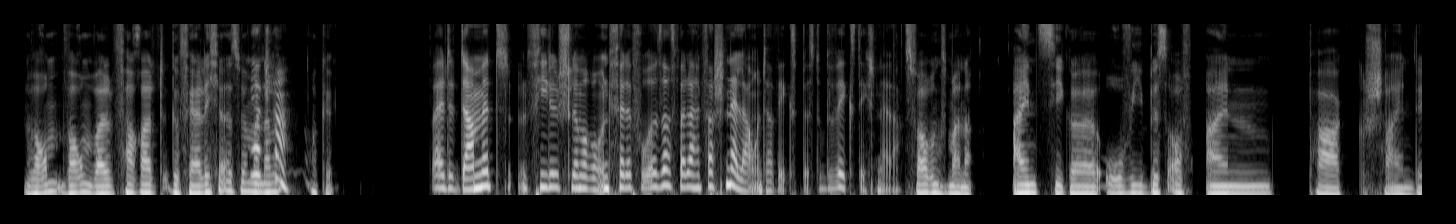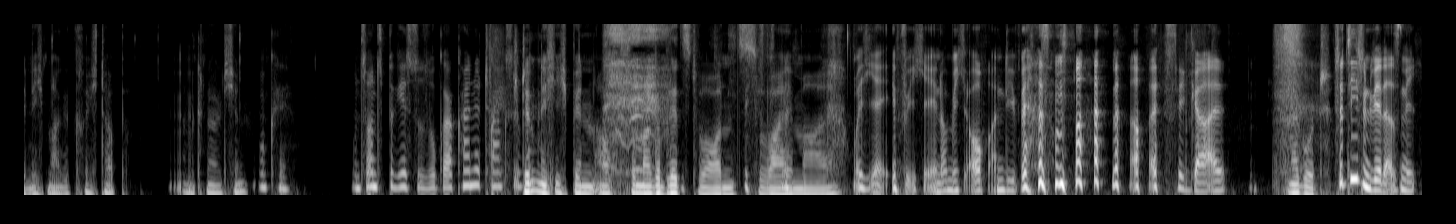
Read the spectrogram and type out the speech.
Warum, warum? Weil Fahrrad gefährlicher ist, wenn Ja, man damit. klar. Okay. Weil du damit viel schlimmere Unfälle verursachst, weil du einfach schneller unterwegs bist. Du bewegst dich schneller. Das war übrigens meine einzige Ovi, bis auf einen Parkschein, den ich mal gekriegt habe. Ein Knöllchen. Okay. Und sonst begehst du so gar keine tagsüber? Stimmt nicht, ich bin auch schon mal geblitzt worden, zweimal. Ich, ich erinnere mich auch an diverse Male, aber ist egal. Na gut. Vertiefen wir das nicht.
